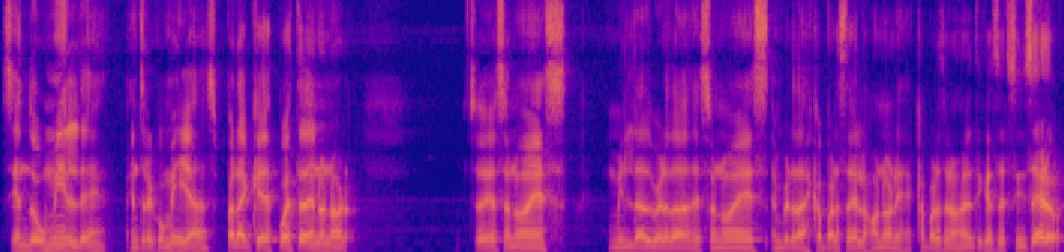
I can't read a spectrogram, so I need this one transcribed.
siendo humilde, entre comillas, para que después te den honor. O eso no es humildad, verdad. Eso no es en verdad escaparse de los honores. Escaparse de los honores tiene que ser sincero.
